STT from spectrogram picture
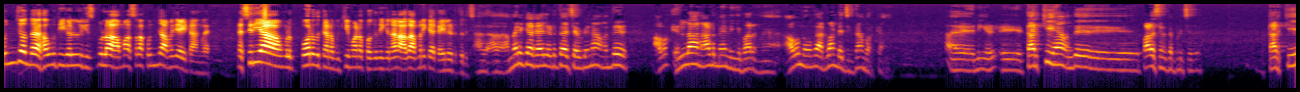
கொஞ்சம் இந்த ஹவுதிகள் ஹிஸ்புல்லா ஹமாஸ்லாம் கொஞ்சம் அமைதியாயிட்டாங்களே. சிரியா அவங்களுக்கு போகிறதுக்கான முக்கியமான பகுதிங்கனால அதை அமெரிக்கா கையில் எடுத்துருச்சு. அது அமெரிக்கா கையில் எடுத்தாச்சு அப்படின்னா வந்து அவங்க எல்லா நாடுமே நீங்கள் பாருங்க அவங்கவுங்க அட்வான்டேஜுக்கு தான் இருக்காங்க நீங்கள் டர்க்கி ஏன் வந்து பாலஸ்தீனத்தை பிடிச்சது? டர்க்கி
